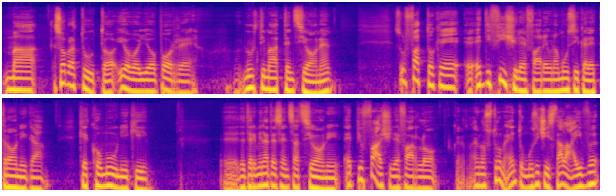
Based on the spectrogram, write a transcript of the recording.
Ma soprattutto io voglio porre l'ultima attenzione sul fatto che eh, è difficile fare una musica elettronica che comunichi eh, determinate sensazioni, è più facile farlo, è uno strumento, un musicista live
